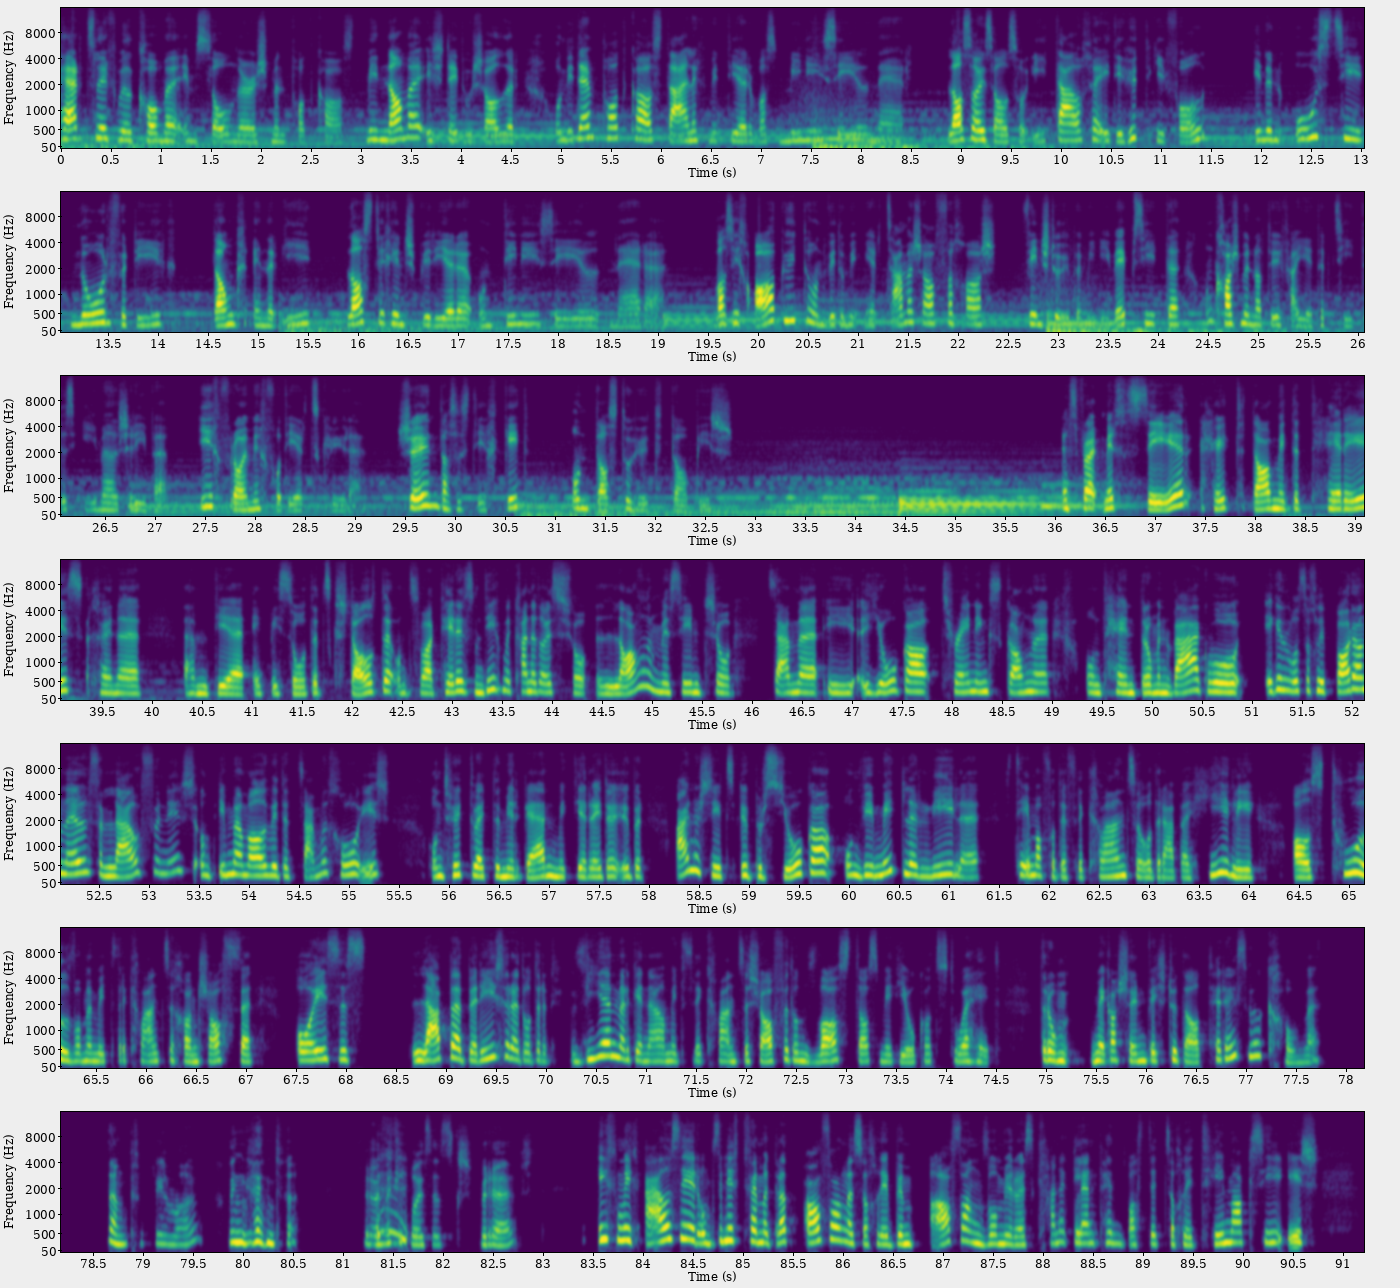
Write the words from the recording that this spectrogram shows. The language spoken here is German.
Herzlich willkommen im Soul Nourishment Podcast. Mein Name ist Dedu Schaller und in diesem Podcast teile ich mit dir, was meine Seele nährt. Lass uns also eintauchen in die heutige Folge, in eine Auszeit nur für dich, dank Energie. Lass dich inspirieren und deine Seele nähren. Was ich anbiete und wie du mit mir zusammenarbeiten kannst, findest du über meine Webseite und kannst mir natürlich auch jederzeit ein E-Mail schreiben. Ich freue mich von dir zu hören. Schön, dass es dich gibt und dass du heute da bist. Es freut mich sehr, heute da mit der Therese können, ähm, die Episode zu gestalten. Und zwar Therese und ich, wir kennen uns schon lange. Wir sind schon zusammen in Yoga-Trainings gegangen und haben darum einen Weg, wo irgendwo so ein bisschen parallel verlaufen ist und immer mal wieder zusammengekommen ist. Und heute möchten wir gerne mit dir reden über einerseits über das Yoga und wie mittlerweile das Thema der Frequenzen oder eben Healing als Tool, wo man mit Frequenzen kann schaffen kann, unser Leben bereichert oder wie man genau mit Frequenzen schafft und was das mit Yoga zu tun hat. Darum mega schön bist du da, Therese. Willkommen. Danke vielmals. Ich bin gerne freue mich auf unser Gespräch. Ich mich auch sehr. Und vielleicht können wir gerade anfangen, so ein bisschen beim Anfang, wo wir uns kennengelernt haben, was dort so ein bisschen Thema war.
